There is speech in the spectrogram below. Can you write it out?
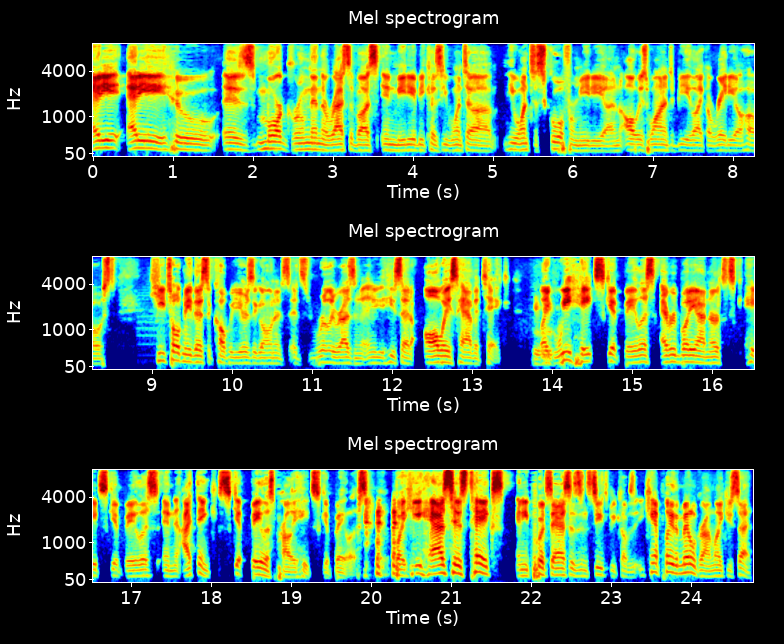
Eddie Eddie who is more groomed than the rest of us in media because he went to he went to school for media and always wanted to be like a radio host. He told me this a couple years ago and it's it's really resonant. He said always have a take. Mm-hmm. Like we hate Skip Bayless. Everybody on earth hates Skip Bayless, and I think Skip Bayless probably hates Skip Bayless. but he has his takes, and he puts asses in seats because you can't play the middle ground, like you said.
